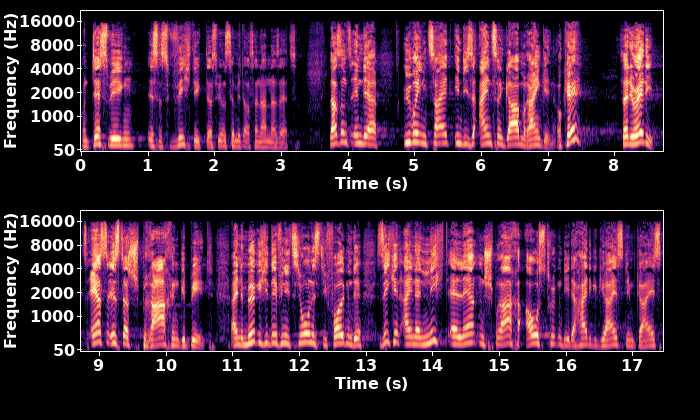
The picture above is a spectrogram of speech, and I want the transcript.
Und deswegen ist es wichtig, dass wir uns damit auseinandersetzen. Lass uns in der übrigen Zeit in diese einzelnen Gaben reingehen, okay? Seid ihr ready? Das erste ist das Sprachengebet. Eine mögliche Definition ist die folgende. Sich in einer nicht erlernten Sprache ausdrücken, die der Heilige Geist dem Geist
